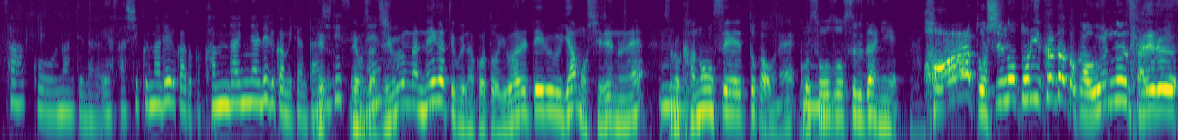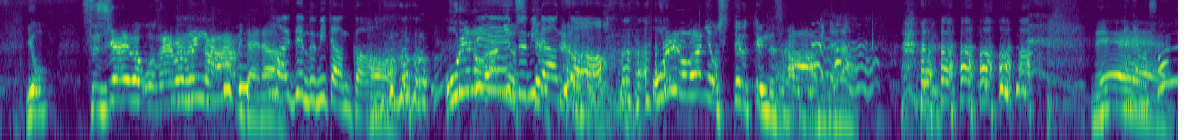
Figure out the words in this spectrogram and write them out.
さこうなんていうんだろう優しくなれるかとか寛大になれるかみたいなの大事ですよね。でもさ、自分がネガティブなことを言われているやもしれぬね、その可能性とかをね、こう想像するだに、はあ、年の取り方とかうんぬんされるよ、筋合いはございませんが、みたいおな。前全部見たんか。ああ。俺の何を知ってる 俺の何を知ってるって言うんですかみたいな。ねえ。あでもそんな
